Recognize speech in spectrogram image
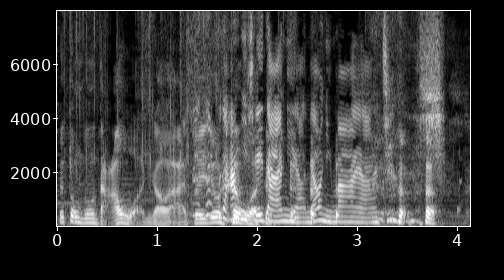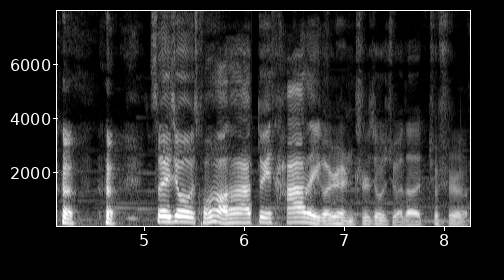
就动不动打我，你知道吧？所以就是他不打你谁打你啊？然后你妈呀，真的是。所以就从小到大对他的一个认知，就觉得就是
